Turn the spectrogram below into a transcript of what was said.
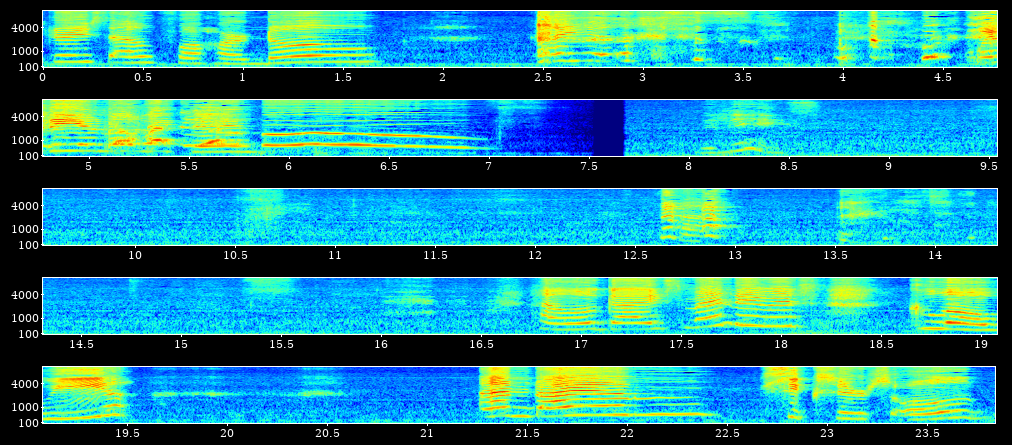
Grace L. Fajardo. Ay, Pwede yan ulitin. Bilis. Hello guys, my name is Chloe. And I am six years old.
